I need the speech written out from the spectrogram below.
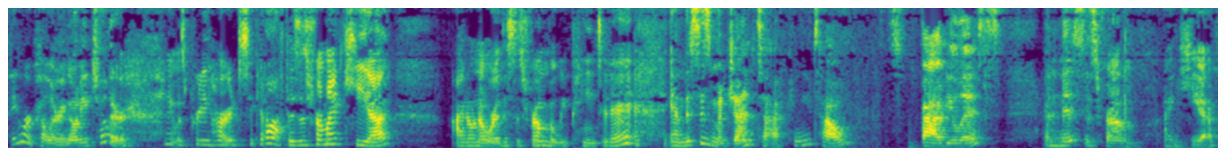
they were coloring on each other and it was pretty hard to get off. This is from Ikea. I don't know where this is from, but we painted it. And this is magenta. Can you tell? It's fabulous. And this is from Ikea.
